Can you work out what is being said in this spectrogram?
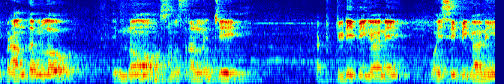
ప్రాంతంలో ఎన్నో సంవత్సరాల నుంచి అటు టీడీపీ కానీ వైసీపీ కానీ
